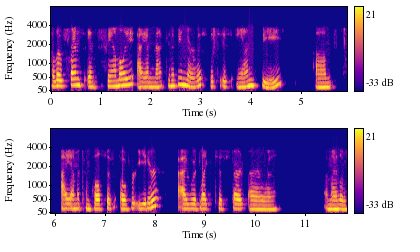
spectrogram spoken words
Hello, friends and family. I am not going to be nervous. This is Ann B. Um, I am a compulsive overeater. I would like to start our uh, my little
